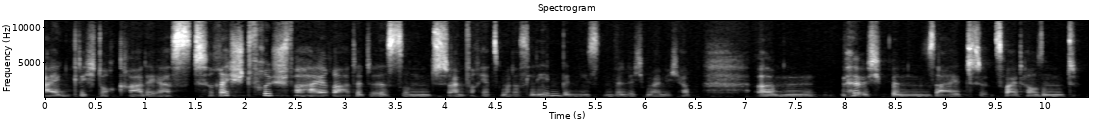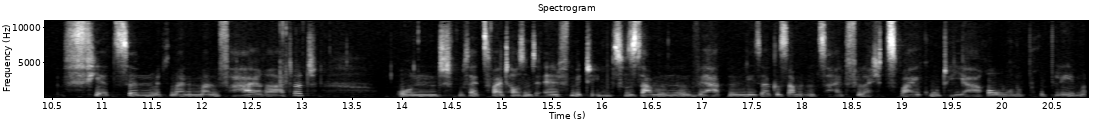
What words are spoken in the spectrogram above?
eigentlich doch gerade erst recht frisch verheiratet ist und einfach jetzt mal das Leben genießen will. Ich meine, ich habe, ähm, ich bin seit 2000 14 mit meinem Mann verheiratet und seit 2011 mit ihm zusammen. Und wir hatten in dieser gesamten Zeit vielleicht zwei gute Jahre ohne Probleme,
